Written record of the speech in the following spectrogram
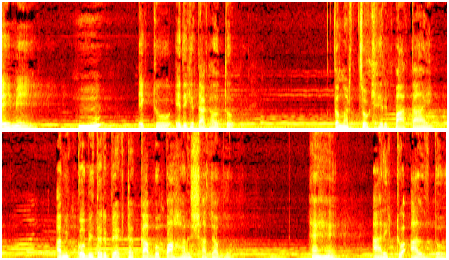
এই মেয়ে। হুম? একটু এদিকে তাকাও তো। তোমার চোখের পাতায় আমি কবিতা রূপে একটা কাব্য পাহাড় সাজাবো। হ্যাঁ হ্যাঁ আর একটু আলতো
